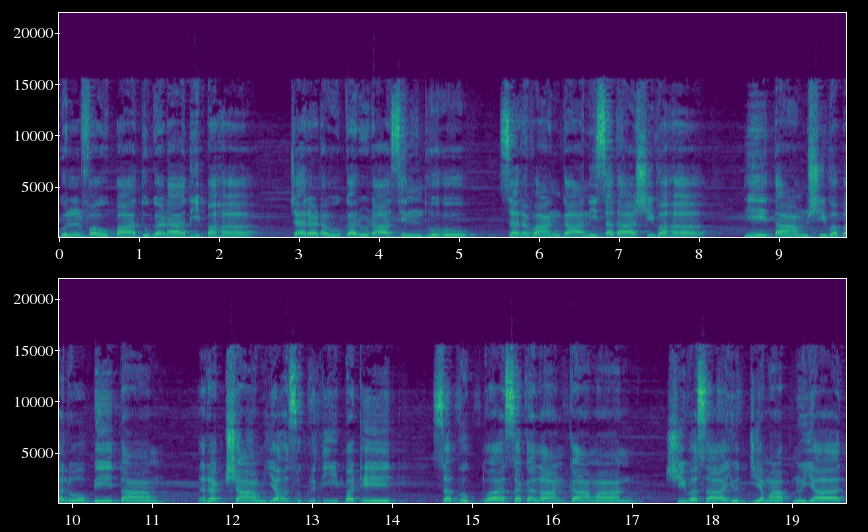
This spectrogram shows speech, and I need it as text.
गुल्फौ पातु गणाधिपः चरणौ करुणासिन्धुः सर्वाङ्गानि सदाशिवः। एतां शिवबलोपेतां रक्षां यः सुकृती पठेत् स भुक्त्वा सकलान् कामान् शिवसायुज्यमाप्नुयात्।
